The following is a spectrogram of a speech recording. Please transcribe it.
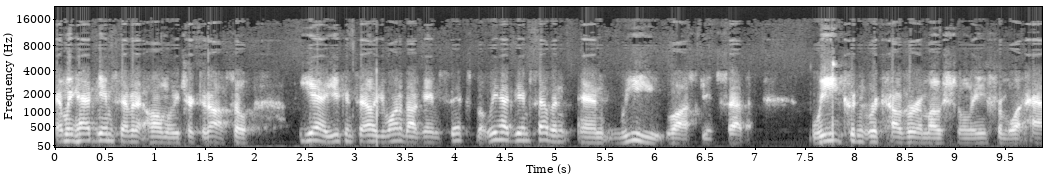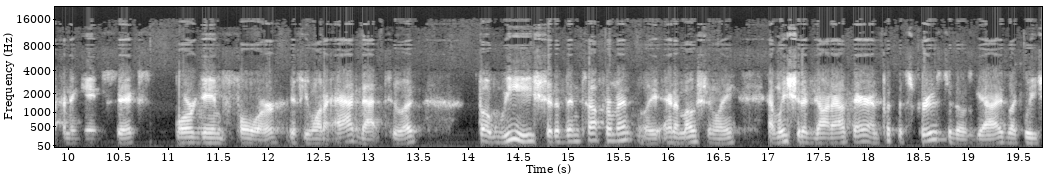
And we had game seven at home and we tricked it off. So, yeah, you can say all you want about game six, but we had game seven and we lost game seven. We couldn't recover emotionally from what happened in game six or game four, if you want to add that to it. But we should have been tougher mentally and emotionally, and we should have gone out there and put the screws to those guys like we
